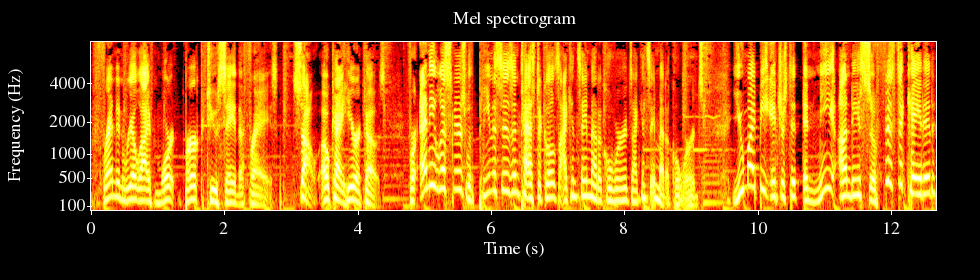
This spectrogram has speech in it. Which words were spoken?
friend in real life, Mort Burke, to say the phrase. So, okay, here it goes. For any listeners with penises and testicles, I can say medical words, I can say medical words. You might be interested in Me Undies sophisticated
